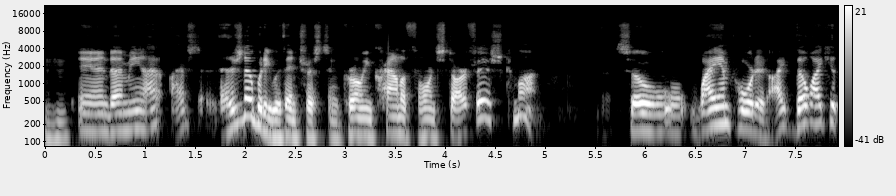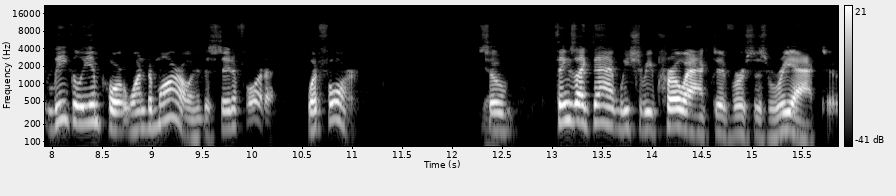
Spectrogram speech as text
Mm-hmm. And I mean, I, there's nobody with interest in growing crown of thorn starfish. Come on. So why import it? I, though I could legally import one tomorrow into the state of Florida. What for? Yeah. So things like that, we should be proactive versus reactive.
